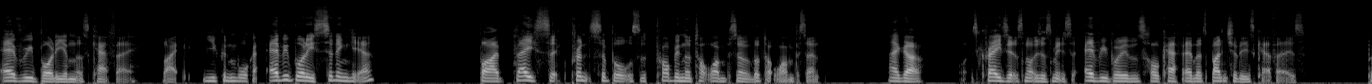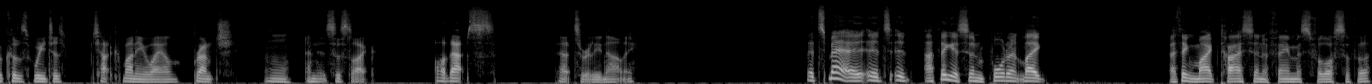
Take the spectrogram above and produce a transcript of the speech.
everybody in this cafe. Like, you can walk, everybody sitting here by basic principles is probably in the top 1% of the top 1%. I go, well, it's crazy. It's not just me, it's everybody in this whole cafe and this bunch of these cafes because we just chuck money away on brunch. Mm. And it's just like, oh, that's that's really gnarly. It's man, it's it. I think it's important. Like, I think Mike Tyson, a famous philosopher,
